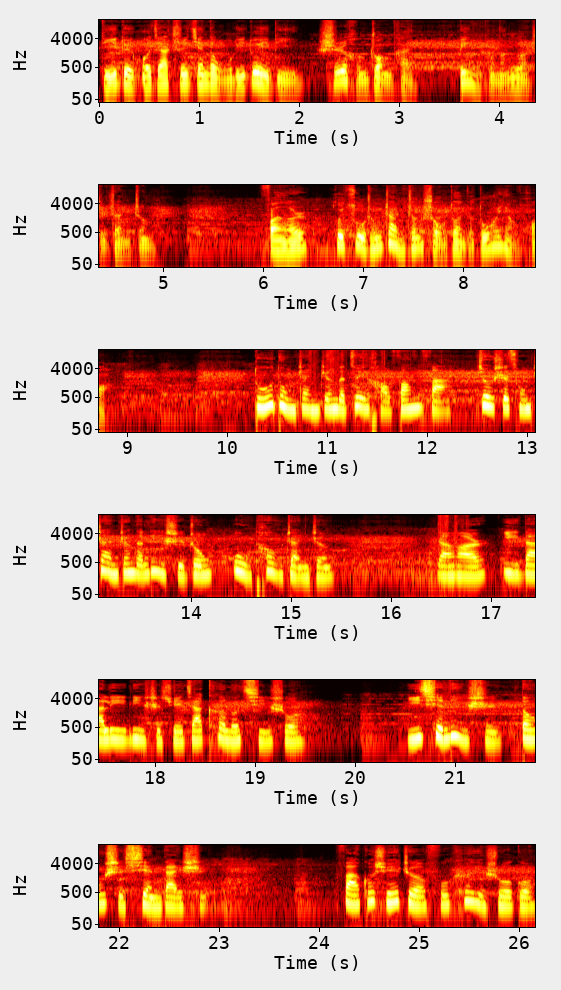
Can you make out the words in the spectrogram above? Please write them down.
敌对国家之间的武力对比失衡状态，并不能遏制战争，反而会促成战争手段的多样化。读懂战争的最好方法，就是从战争的历史中悟透战争。然而，意大利历史学家克罗齐说：“一切历史都是现代史。”法国学者福柯也说过：“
